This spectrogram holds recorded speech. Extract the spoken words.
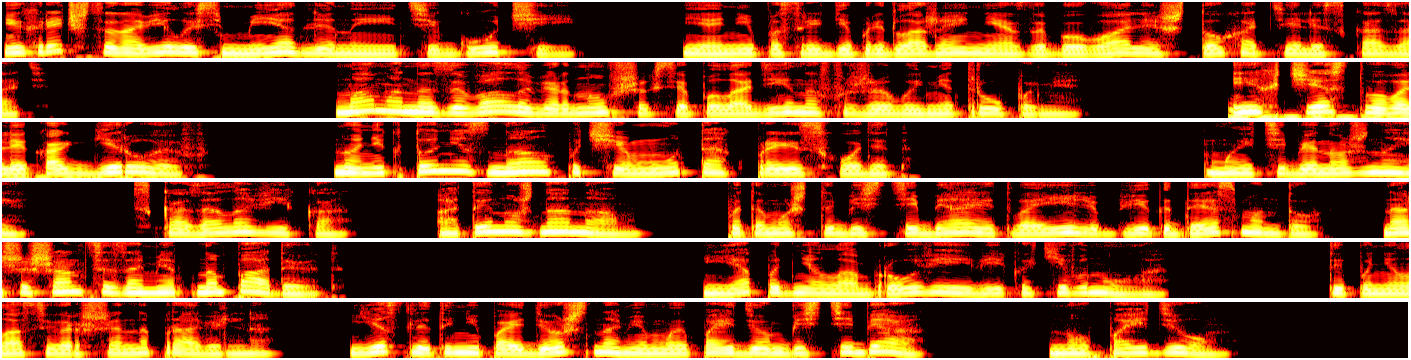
их речь становилась медленной и тягучей, и они посреди предложения забывали, что хотели сказать. Мама называла вернувшихся паладинов живыми трупами. Их чествовали как героев, но никто не знал, почему так происходит. «Мы тебе нужны», — сказала Вика, «а ты нужна нам, потому что без тебя и твоей любви к Десмонду наши шансы заметно падают». Я подняла брови, и Вика кивнула. «Ты поняла совершенно правильно. Если ты не пойдешь с нами, мы пойдем без тебя. Но пойдем.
